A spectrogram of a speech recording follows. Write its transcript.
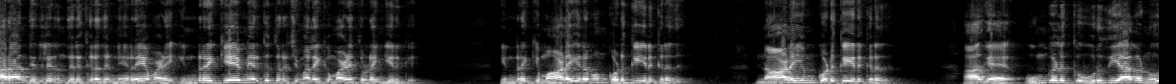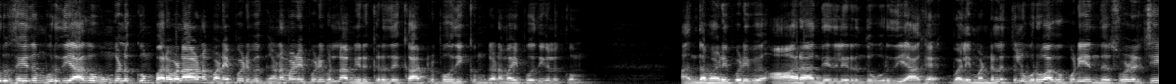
ஆறாம் தேதியிலிருந்து இருக்கிறது நிறைய மழை. இன்றைக்கே மேற்கு தொடர்ச்சி மலைக்கு மழை தொடங்கியிருக்கு. இன்றைக்கு மாலை இரவும் கொடுக்க இருக்கிறது. நாளையும் கொடுக்க இருக்கிறது. ஆக உங்களுக்கு உறுதியாக நூறு சதவீதம் உறுதியாக உங்களுக்கும் பரவலான மழைப்பொழிவு கனமழைப்பொழிவெல்லாம் இருக்கிறது. காற்று பகுதிக்கும் கனமழை பகுதிகளுக்கும். அந்த மழைப்பொழிவு ஆறாம் தேதியிலிருந்து உறுதியாக வளிமண்டலத்தில் உருவாகக்கூடிய இந்த சுழற்சி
